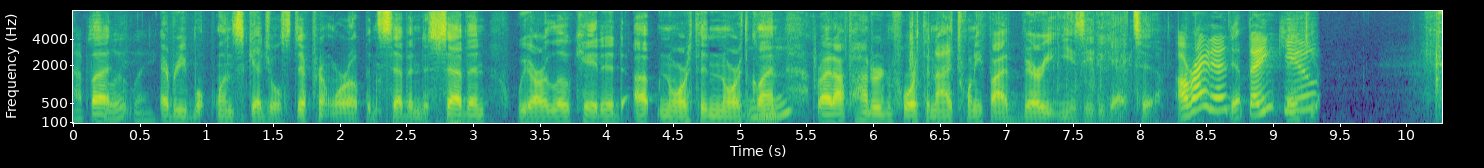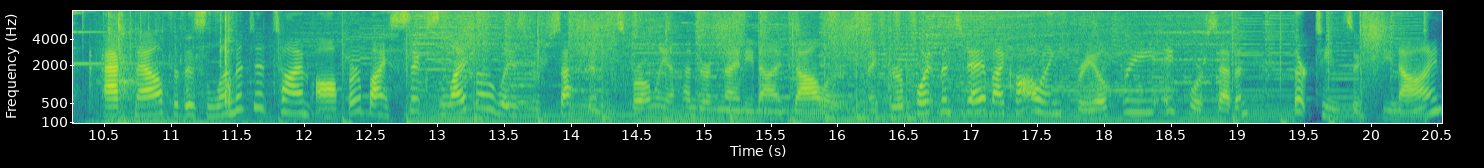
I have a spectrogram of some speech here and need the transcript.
Absolutely. But everyone's schedule is different. We're open 7 to 7. We are located up north in Northglenn, mm -hmm. right off 104th and I-25. Very easy to get to. All right, Ed. Yep. Thank, you. Thank you. Act now for this limited time offer. Buy six lipo laser sessions for only $199. Make your appointment today by calling 303-847-1369.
